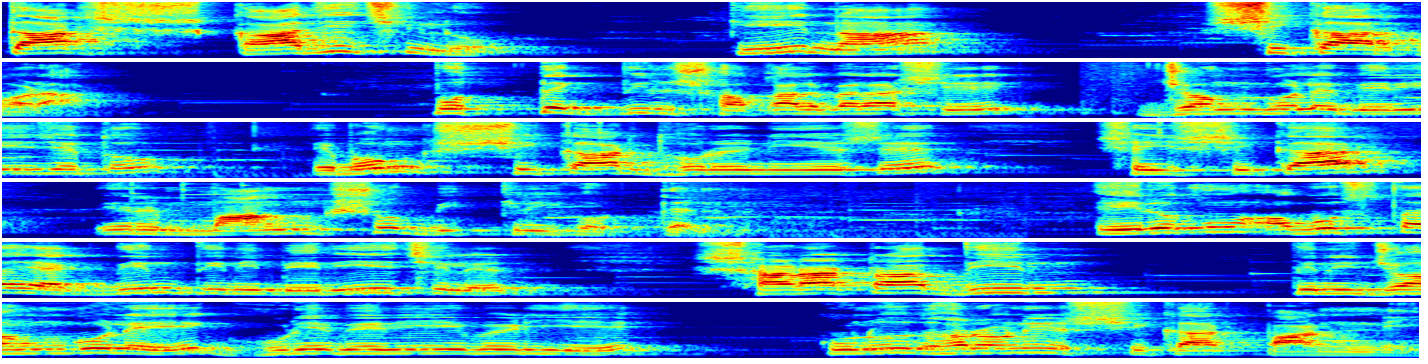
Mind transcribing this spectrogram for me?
তার কাজই ছিল কি না শিকার করা। প্রত্যেক দিন সকালবেলা সে জঙ্গলে বেরিয়ে যেত এবং শিকার ধরে নিয়ে এসে সেই শিকার এর মাংস বিক্রি করতেন। এইরকম অবস্থায় একদিন তিনি বেরিয়েছিলেন। সারাটা দিন তিনি জঙ্গলে ঘুরে বেরিয়ে বেরিয়ে কোনো ধরনের শিকার পাননি।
